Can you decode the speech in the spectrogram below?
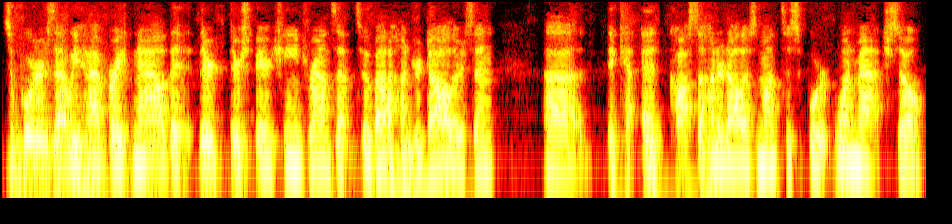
supporters that we have right now, that their their spare change rounds up to about hundred dollars, and uh, it it costs hundred dollars a month to support one match. So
